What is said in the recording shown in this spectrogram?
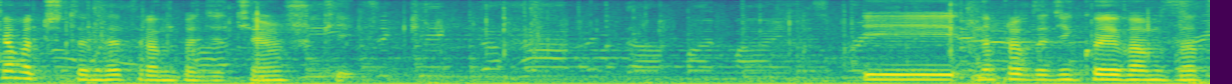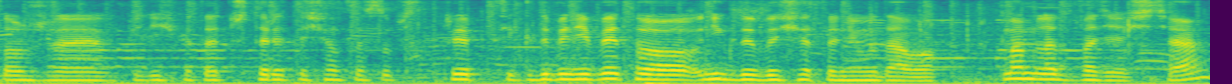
Ciekawe, czy ten detran będzie ciężki. I naprawdę dziękuję Wam za to, że wbiliśmy te 4000 subskrypcji. Gdyby nie Wy, to nigdy by się to nie udało. Mam lat 20. Mm.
